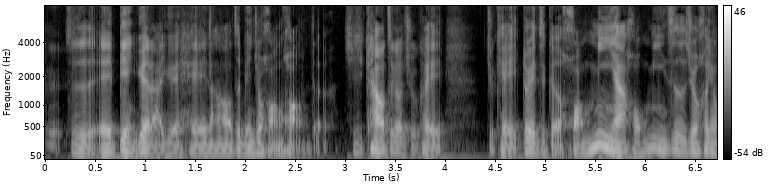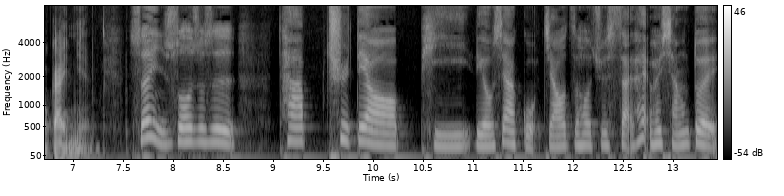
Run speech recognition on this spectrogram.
嗯，就是诶变越来越黑，然后这边就黄黄的。其实看到这个就可以，就可以对这个黄蜜啊、红蜜这个就很有概念。所以你说就是它去掉皮，留下果胶之后去晒，它也会相对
